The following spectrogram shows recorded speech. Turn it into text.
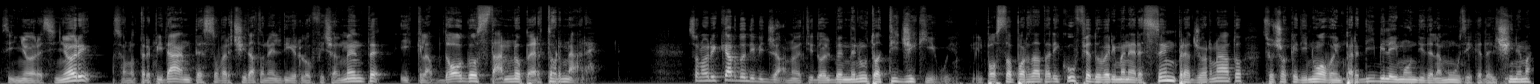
Signore e signori, sono trepidante e sovraccitato nel dirlo ufficialmente, i Club Dogo stanno per tornare. Sono Riccardo Di Vigiano e ti do il benvenuto a TG Kiwi, il posto a portata di cuffia dove rimanere sempre aggiornato su ciò che di nuovo imperdibile i mondi della musica e del cinema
